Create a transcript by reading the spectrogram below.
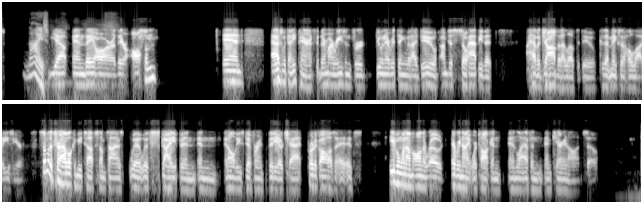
Nice. Yeah, and they are they're awesome. And as with any parents, they're my reason for doing everything that I do. I'm just so happy that I have a job that I love to do because that makes it a whole lot easier. Some of the travel can be tough sometimes with, with Skype and, and, and all these different video chat protocols. It's even when I'm on the road every night, we're talking and laughing and carrying on. So,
